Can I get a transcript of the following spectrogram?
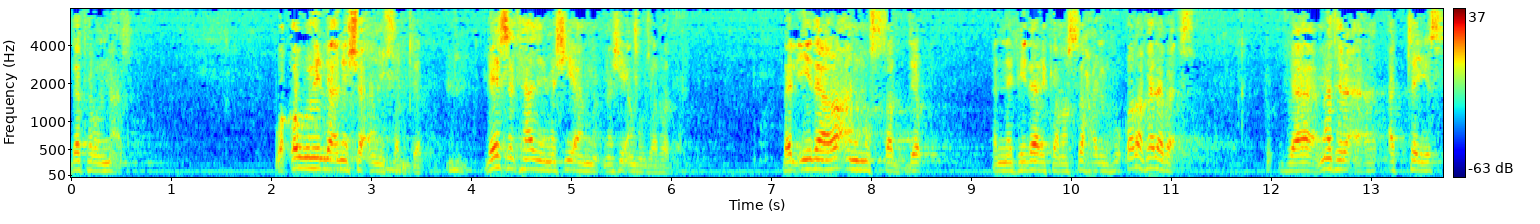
ذكر المال وقوله إلا أن يشاء أن يصدق. ليست هذه المشيئة مشيئة مجردة. بل إذا رأى المصدق أن في ذلك مصلحة للفقراء فلا بأس. فمثلا التيس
